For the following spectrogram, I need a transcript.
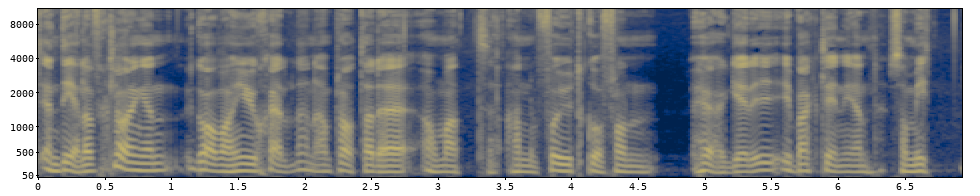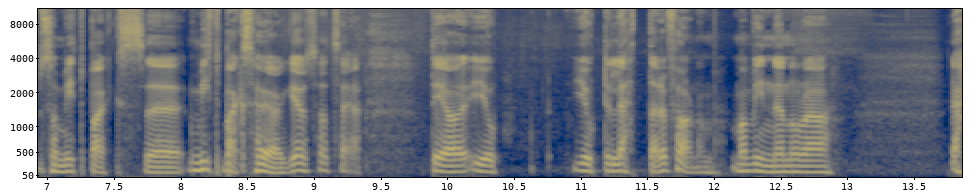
en del av förklaringen gav han ju själv när han pratade om att han får utgå från höger i, i backlinjen som, mitt, som mittbacks, eh, mittbacks höger så att säga. Det har gjort, gjort det lättare för honom. Man vinner några Ja,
